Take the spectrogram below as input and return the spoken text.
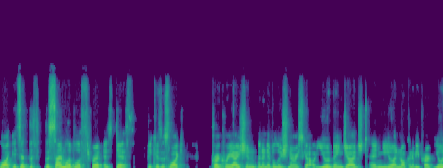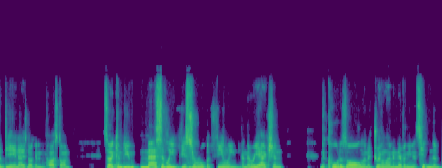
like it's at the, the same level of threat as death because it's like procreation and an evolutionary scale. You are being judged, and you are not going to be pro. Your DNA is not getting passed on So it can be massively visceral, the feeling and the reaction, the cortisol and adrenaline and everything that's hitting the,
